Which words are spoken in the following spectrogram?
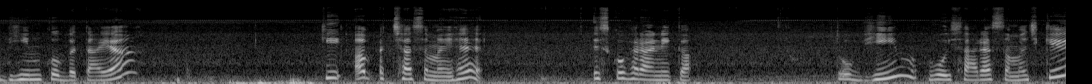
भीम को बताया कि अब अच्छा समय है इसको हराने का। तो भीम वो इशारा समझ के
